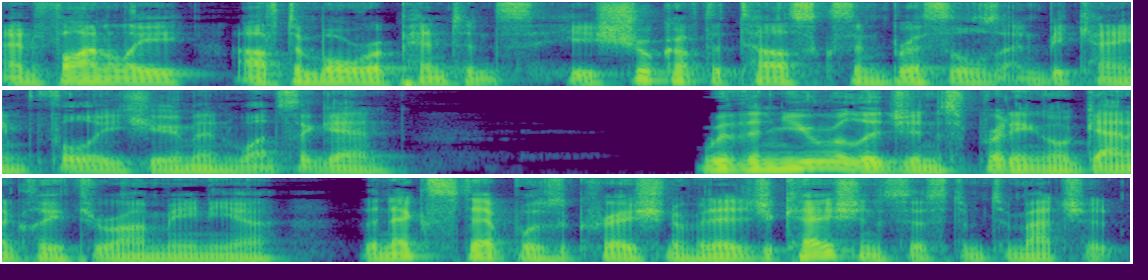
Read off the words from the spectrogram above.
and finally, after more repentance, he shook off the tusks and bristles and became fully human once again. With the new religion spreading organically through Armenia, the next step was the creation of an education system to match it.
